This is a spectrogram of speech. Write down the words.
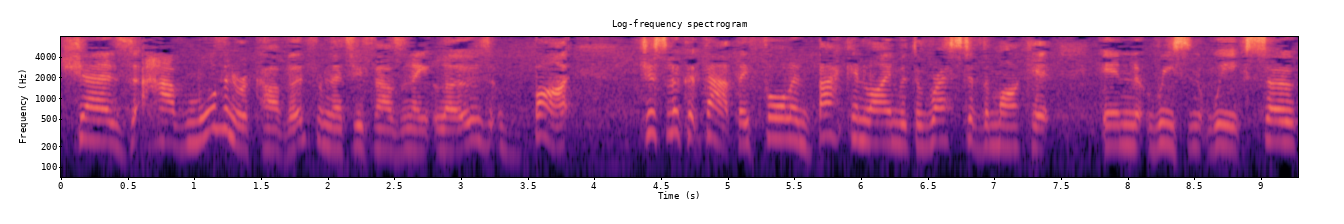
shares have more than recovered from their 2008 lows, but just look at that. They've fallen back in line with the rest of the market in recent weeks. So,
